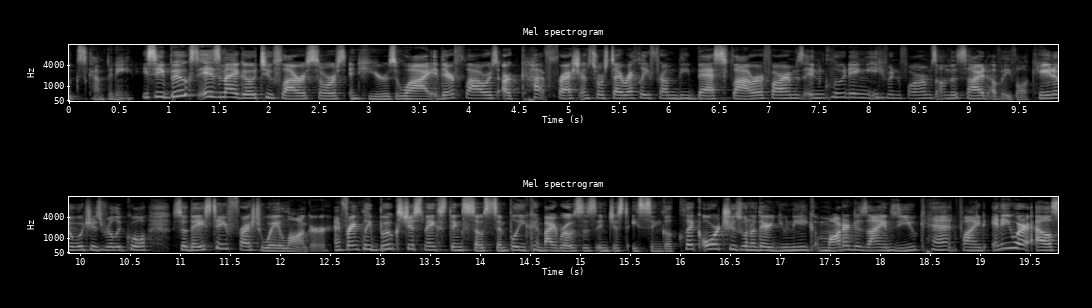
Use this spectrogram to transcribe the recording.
Bouqs company. You see, Bouqs is my go to flower source, and here's why. Their flowers are cut fresh and sourced directly from the best flower farms, including even farms on the side of a volcano, which is really cool. So they stay fresh way longer. And frankly, Bouqs just makes things so simple. You can buy roses in just a single click or choose one of their unique modern designs you can't find anywhere else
